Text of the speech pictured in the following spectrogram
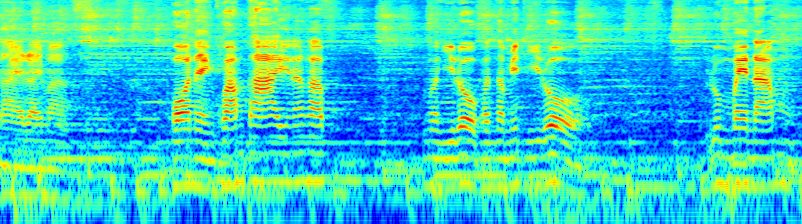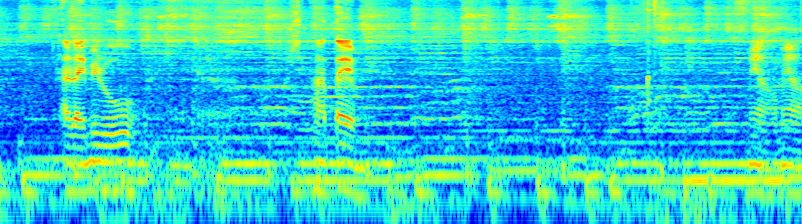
ได้อะไรมา พรแห่งความตายนะครับเมื่อฮีโร่พันธมิตรฮีโร่ลุ่มแม่น้ำอะไรไม่รู้สิบห้าแต้มไม่เอาไม่เอา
